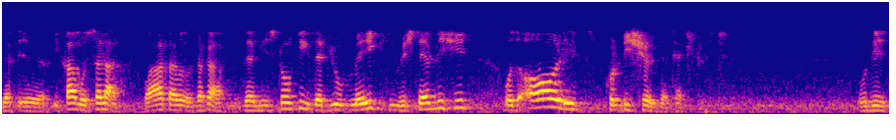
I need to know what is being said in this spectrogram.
that iqamu salah wa ata zakah then he's talking that you make you establish it with all its conditions attached to it. With its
